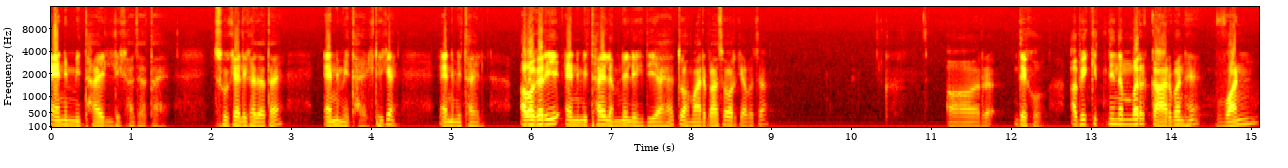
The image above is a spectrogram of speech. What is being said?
एन मिथाइल लिखा जाता है। इसको क्या लिखा जाता है? एन मिथाइल ठीक है? एन मिथाइल अब अगर ये एन मिथाइल हमने लिख दिया है तो हमारे पास और क्या बचा? और देखो, अभी कितने नंबर कार्बन है? वन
